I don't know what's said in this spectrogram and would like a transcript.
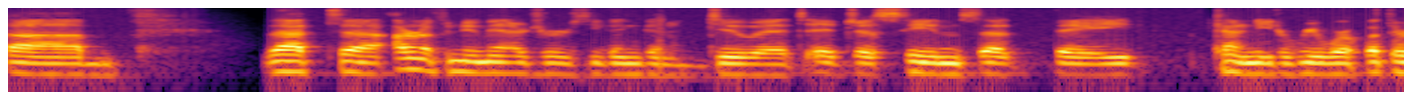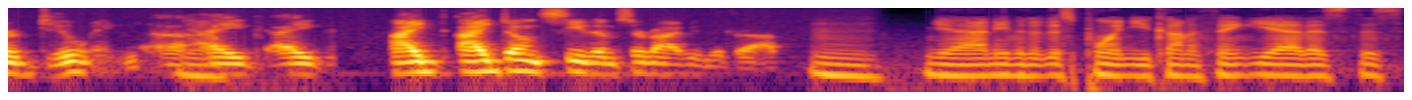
Um, that uh, I don't know if a new manager is even going to do it. It just seems that they kind of need to rework what they're doing. Uh, Yeah. I, I I I don't see them surviving the drop. Mm, yeah, and even at this point, you kind of think, yeah, there's there's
